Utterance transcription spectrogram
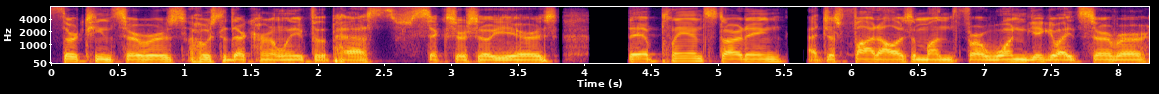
13 servers hosted there currently for the past six or so years. They have plans starting at just $5 a month for a one gigabyte server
